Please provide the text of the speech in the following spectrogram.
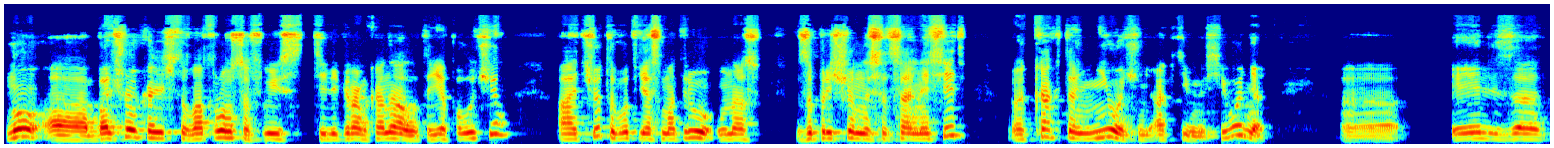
Ну, а, большое количество вопросов из телеграм-канала-то я получил, а что-то вот я смотрю, у нас запрещенная социальная сеть как-то не очень активна сегодня. Эльза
